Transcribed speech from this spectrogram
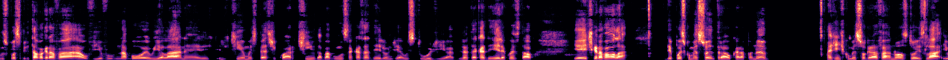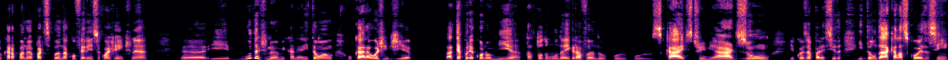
nos possibilitava gravar ao vivo na boa. Eu ia lá, né? Ele, ele, tinha uma espécie de quartinho da bagunça na casa dele, onde é o estúdio, a biblioteca dele, a coisa e tal. E aí a gente gravava lá. Depois começou a entrar o Carapanã, a gente começou a gravar nós dois lá e o Carapanã participando da conferência com a gente, né? Uh, e muda a dinâmica, né? Então, o cara hoje em dia, até por economia, tá todo mundo aí gravando por, por Skype, StreamYard, Zoom e coisa parecida. Então dá aquelas coisas assim,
